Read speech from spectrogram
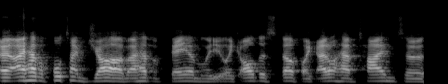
I have a full time job. I have a family. Like all this stuff. Like I don't have time to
